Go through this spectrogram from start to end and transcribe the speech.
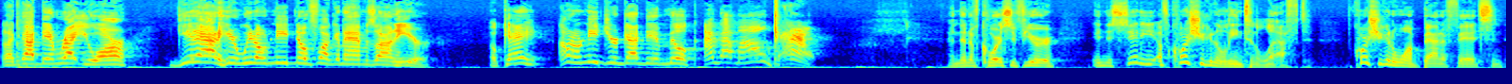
Like, goddamn right you are. Get out of here. We don't need no fucking Amazon here. Okay? I don't need your goddamn milk. I got my own cow. And then, of course, if you're in the city, of course you're going to lean to the left. Of course you're going to want benefits and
